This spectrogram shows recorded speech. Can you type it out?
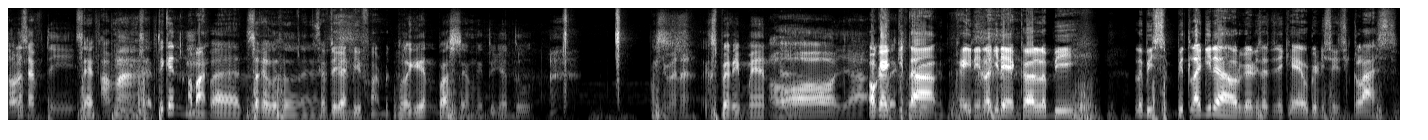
Soalnya Kan safety, Safety, aman. safety kan Aman. fun. Seru soalnya. Safety can be fun. betul. Apalagi kan pas yang itunya tuh pas Gimana? eksperimen. kan. Oh, ya. Oke, Ada kita ke ini lagi deh, ke lebih lebih sempit lagi dah organisasinya kayak organisasi kelas.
